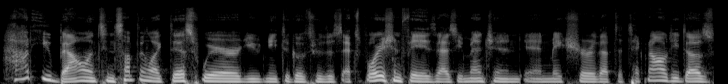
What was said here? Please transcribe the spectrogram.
How do you balance in something like this where you need to go through this exploration phase, as you mentioned, and make sure that the technology does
